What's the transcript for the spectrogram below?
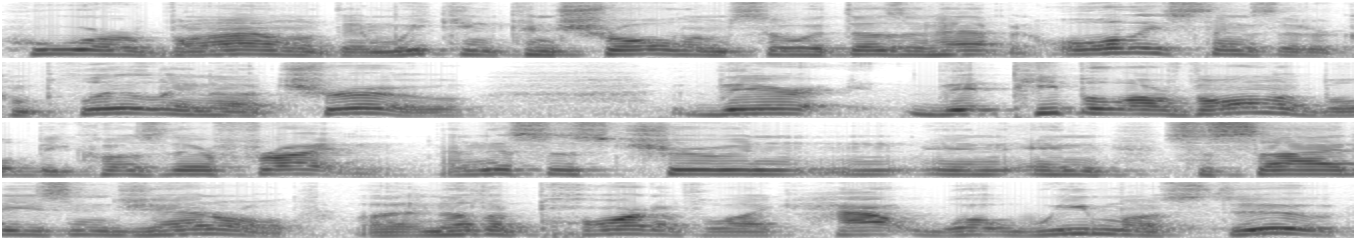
who are violent and we can control them so it doesn't happen. All these things that are completely not true they're, that people are vulnerable because they're frightened, and this is true in, in, in societies in general. Uh, another part of like how what we must do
